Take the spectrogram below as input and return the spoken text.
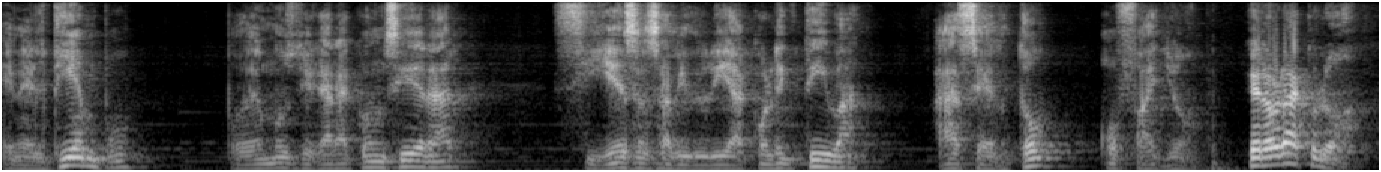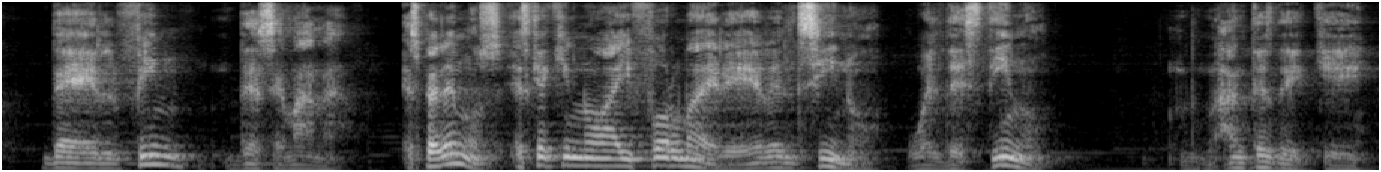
en el tiempo, podemos llegar a considerar si esa sabiduría colectiva acertó o falló. El oráculo del fin de semana. Esperemos, es que aquí no hay forma de leer el sino o el destino antes de que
